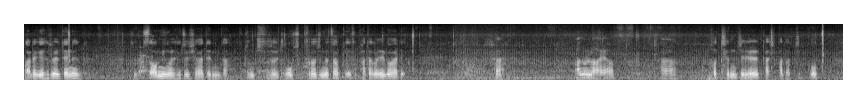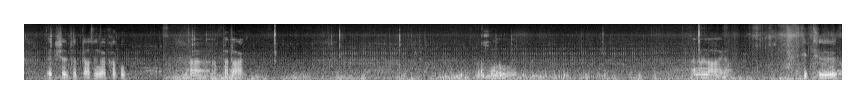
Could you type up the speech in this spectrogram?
빠르게 흐를 때는 좀 서밍을 해주셔야 됩니다. 좀 줄을 조금씩 풀어주면서 계속 바닥을 읽어야 돼요. 자, 안 올라와요. 자, 허챔질 다시 바닥 찍고 액션 줬다고 생각하고 아, 바닥 콩안 올라와요. 히트.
